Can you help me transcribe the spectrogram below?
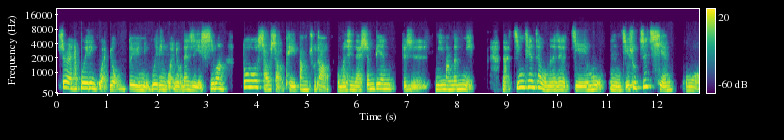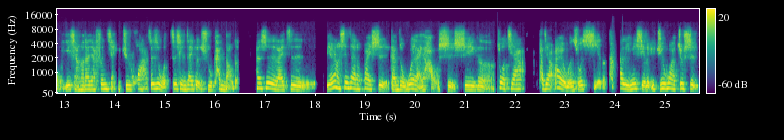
虽然它不一定管用，对于你不一定管用，但是也希望多多少少可以帮助到我们现在身边就是迷茫的你。那今天在我们的这个节目，嗯，结束之前，我也想和大家分享一句话，这是我之前在一本书看到的，它是来自。别让现在的坏事赶走未来的好事，是一个作家，他叫艾尔文所写的。他里面写了一句话，就是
